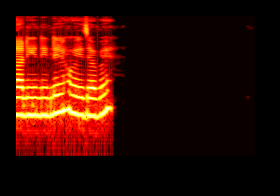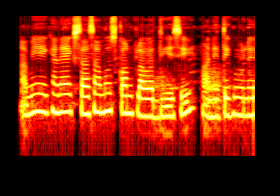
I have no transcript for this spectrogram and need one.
নাড়িয়ে নিলে হয়ে যাবে। আমি এখানে এক চা চামচ কর্নফ্লাওয়ার দিয়েছি পানিতে গলে।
